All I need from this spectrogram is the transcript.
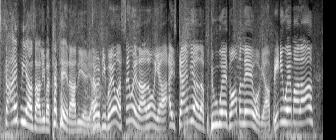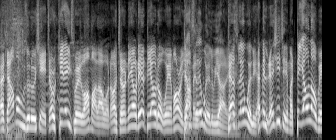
Sky Piazza လေးပါထပ်ထည့်ထားသေးရဲ့ဗျာကျွန်တော်ဒီဘွဲမှာစိတ်ဝင်စားဆုံးအရာအဲ့ Sky ပြတာဘယ်သူဝယ်သွားမလဲပေါ့ဗျာဘီနီဝယ်မှာလားအဲဒါမှမဟုတ်ဆိုလို့ရှိရင်ကျွန်တော် KDH ဝယ်သွားမှာလားပေါ့နော်ကျွန်တော်နှစ်ယောက်တည်းတယောက်တော့ဝယ်မှာတော့ရ Just မယ်လဲဝယ်လို့ရတယ် Dash လဲဝယ်လေအဲ့မဲ့လက်ရှိချိန်တွေမှာတယောက်လောက်ပဲ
